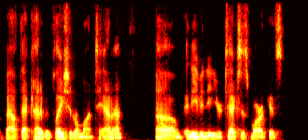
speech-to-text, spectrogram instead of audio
about that kind of inflation or Montana, um, and even in your Texas markets,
